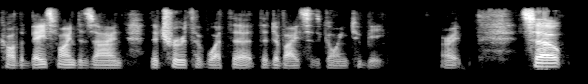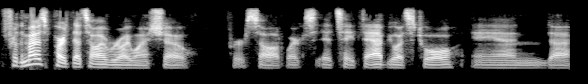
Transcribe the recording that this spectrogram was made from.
call the baseline design, the truth of what the, the device is going to be. All right, so for the most part, that's all I really want to show for SolidWorks. It's a fabulous tool and uh,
